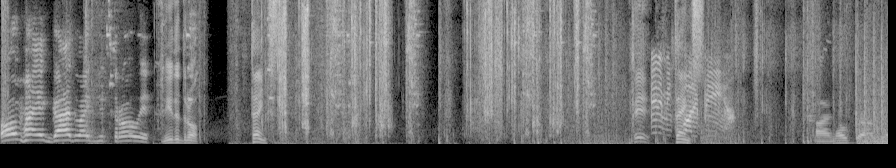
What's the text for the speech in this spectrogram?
Oh my god, why did you throw it? Need a drop. Thanks. Hey, thanks. Uh, no problem.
